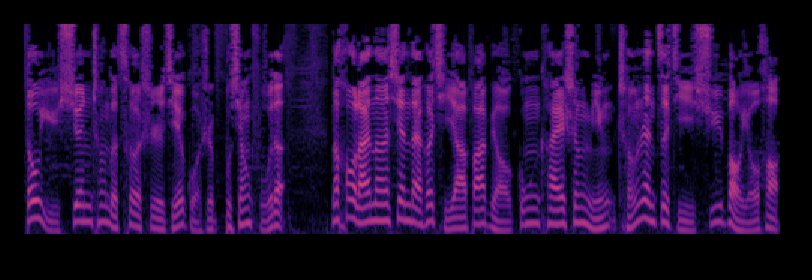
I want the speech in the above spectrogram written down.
都与宣称的测试结果是不相符的。那后来呢，现代和起亚发表公开声明，承认自己虚报油耗，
